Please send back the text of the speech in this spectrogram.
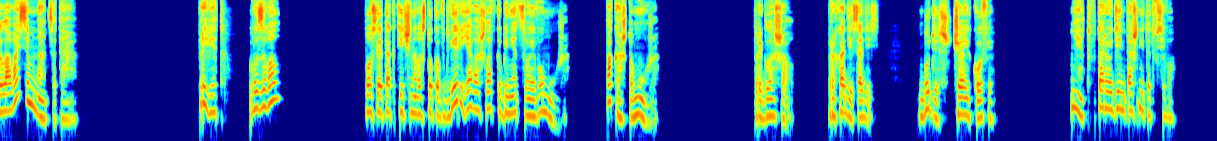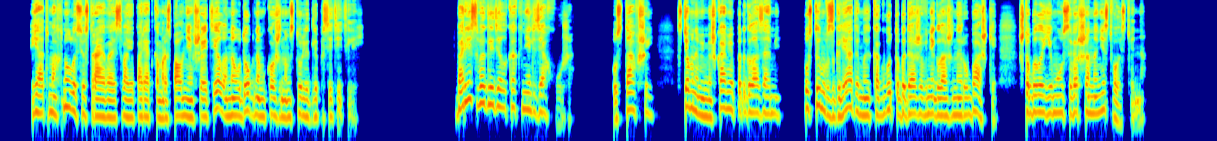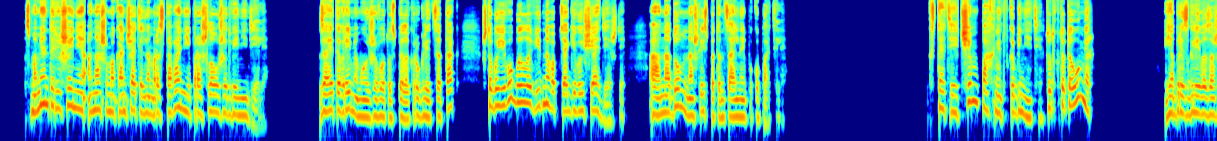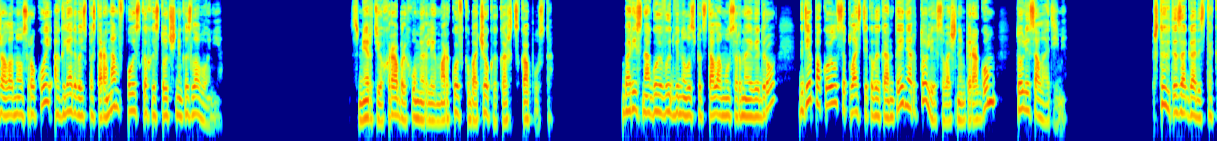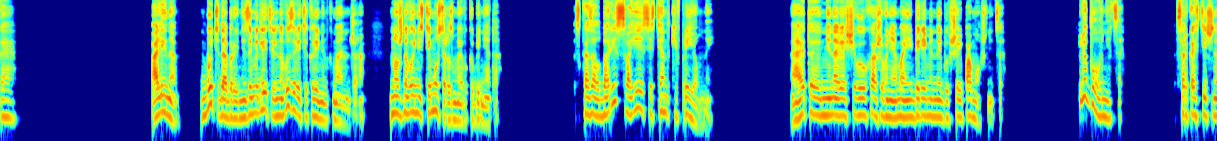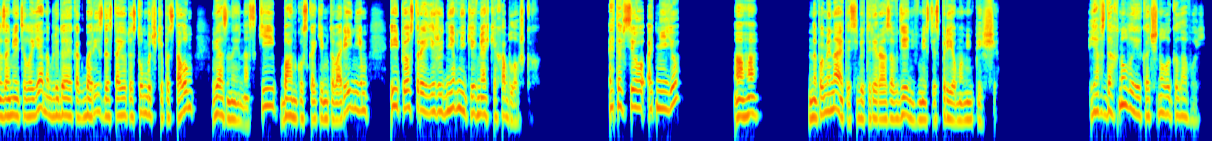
Глава 17. «Привет. Вызывал?» После тактичного стука в дверь я вошла в кабинет своего мужа. Пока что мужа. «Приглашал. Проходи, садись. Будешь чай, кофе?» «Нет, второй день тошнит от всего». Я отмахнулась, устраивая свое порядком располневшее тело на удобном кожаном стуле для посетителей. Борис выглядел как нельзя хуже. Уставший, с темными мешками под глазами, пустым взглядом и как будто бы даже в неглаженной рубашке, что было ему совершенно несвойственно. С момента решения о нашем окончательном расставании прошло уже две недели. За это время мой живот успел округлиться так, чтобы его было видно в обтягивающей одежде, а на дом нашлись потенциальные покупатели. «Кстати, чем пахнет в кабинете? Тут кто-то умер?» Я брезгливо зажала нос рукой, оглядываясь по сторонам в поисках источника зловония. Смертью храбрых умерли морковь, кабачок и, кажется, капуста. Борис ногой выдвинул из-под стола мусорное ведро, где покоился пластиковый контейнер то ли с овощным пирогом, то ли с оладьями. Что это за гадость такая? «Алина, будьте добры, незамедлительно вызовите клининг-менеджера. Нужно вынести мусор из моего кабинета», — сказал Борис своей ассистентке в приемной. «А это ненавязчивое ухаживание моей беременной бывшей помощницы». «Любовницы», саркастично заметила я, наблюдая, как Борис достает из тумбочки под столом вязаные носки, банку с каким-то вареньем и пестрые ежедневники в мягких обложках. Это все от нее? Ага. Напоминает о себе три раза в день вместе с приемами пищи. Я вздохнула и качнула головой.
